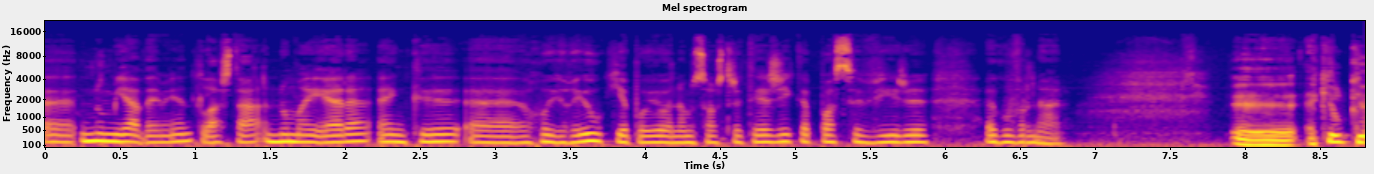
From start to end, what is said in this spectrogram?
eh, nomeadamente, lá está, numa era em que uh, Rui Rio, que apoiou na moção estratégica, possa vir a governar? É, aquilo que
